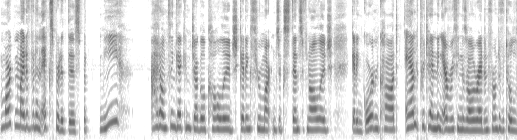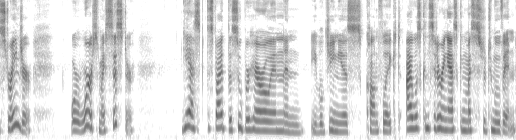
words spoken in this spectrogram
Martin might have been an expert at this, but me? I don't think I can juggle college, getting through Martin's extensive knowledge, getting Gordon caught, and pretending everything is all right in front of a total stranger. Or worse, my sister. Yes, despite the superheroine and evil genius conflict, I was considering asking my sister to move in.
